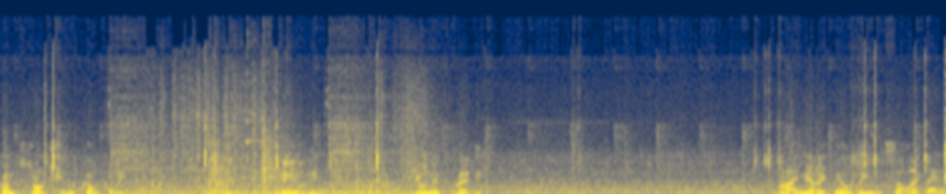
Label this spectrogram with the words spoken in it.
Construction complete. Building. Unit ready. Primary building selected.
